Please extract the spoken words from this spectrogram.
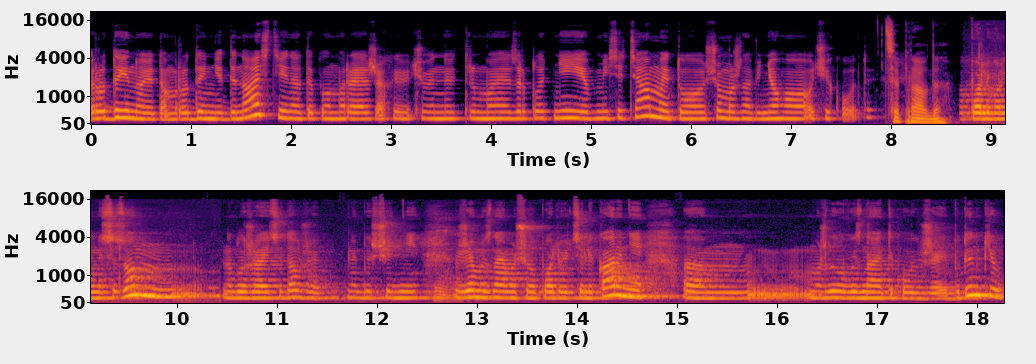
родиною, там родинні династії на тепломережах, і якщо він не отримує зарплатні місяцями, то що можна від нього очікувати? Це правда. Опалювальний сезон наближається да, вже в найближчі дні. Вже ми знаємо, що опалюються лікарні. Ем, можливо, ви знаєте, коли вже і будинків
